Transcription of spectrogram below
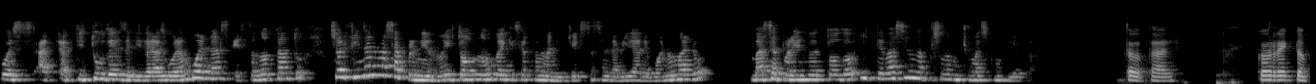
pues actitudes de liderazgo eran buenas, estas no tanto. O sea, al final vas aprendiendo, ¿no? Y todo, no, hay que ser tan maniqueístas en la vida de bueno o malo, vas aprendiendo de todo y te vas a ser una persona mucho más completa. Total, correcto.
